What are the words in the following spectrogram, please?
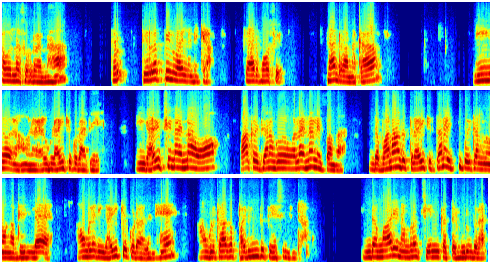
அவர் என்ன சொல்றாருன்னா திறப்பின் வாயில் நினைக்கிறான் யார் மோசே? என்னன்றானாக்கா நீங்க அவனை உங்களை அழிக்கக்கூடாது நீங்க அழிச்சுன்னா என்ன ஆகும்? பார்க்குற ஜனங்க எல்லாம் என்ன நினைப்பாங்க? இந்த வனாந்தத்துல அழிக்கிறது தானே இட்டு போயிட்டாங்க அப்படி இல்லை. அவங்கள நீங்க அழிக்க கூடாதுன்னு அவங்களுக்காக பரிந்து பேசுகின்றார் இந்த மாதிரி நம்மளும் செய்யணும் கத்தர் விரும்புறாரு.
